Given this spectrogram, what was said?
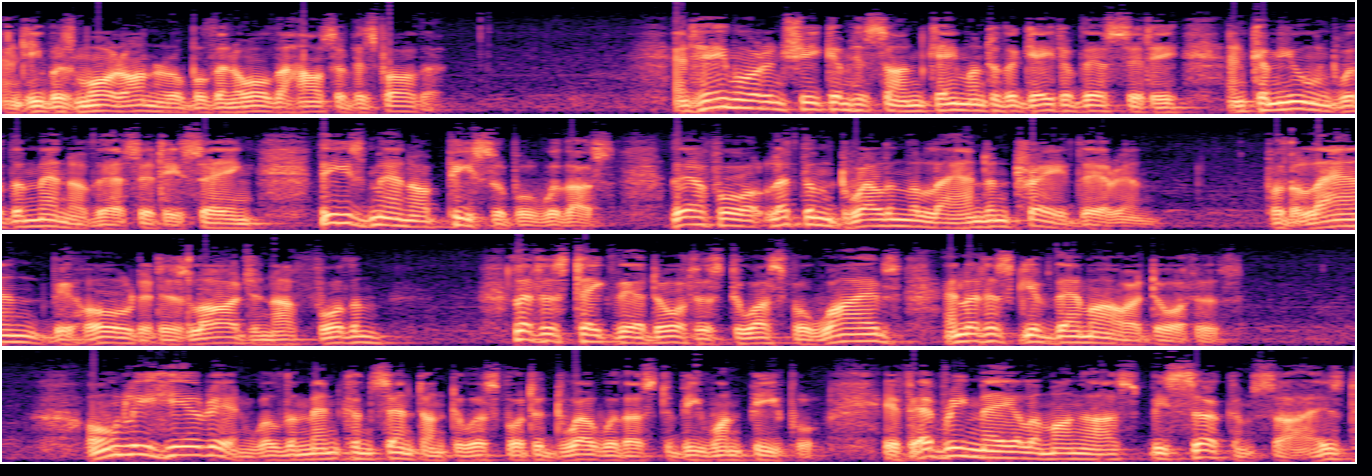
and he was more honorable than all the house of his father. And Hamor and Shechem his son came unto the gate of their city, and communed with the men of their city, saying, These men are peaceable with us, therefore let them dwell in the land and trade therein. For the land, behold, it is large enough for them. Let us take their daughters to us for wives, and let us give them our daughters. Only herein will the men consent unto us for to dwell with us to be one people, if every male among us be circumcised,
